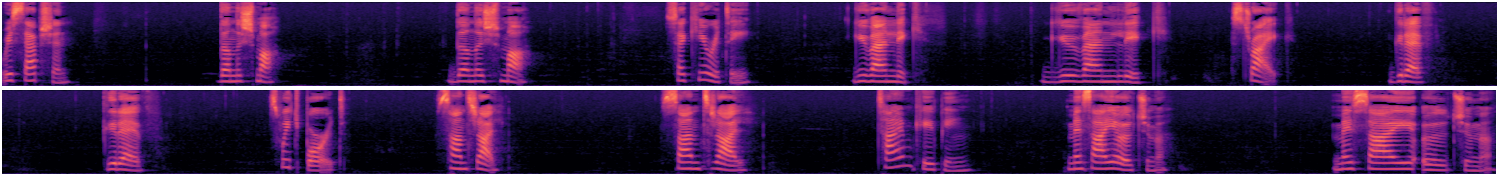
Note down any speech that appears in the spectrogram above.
Reception. Danışma. Danışma. Security. Güvenlik. Güvenlik. Strike. grev grev switchboard santral. Santral. Timekeeping mesai ölçümü. Mesai ölçümü.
